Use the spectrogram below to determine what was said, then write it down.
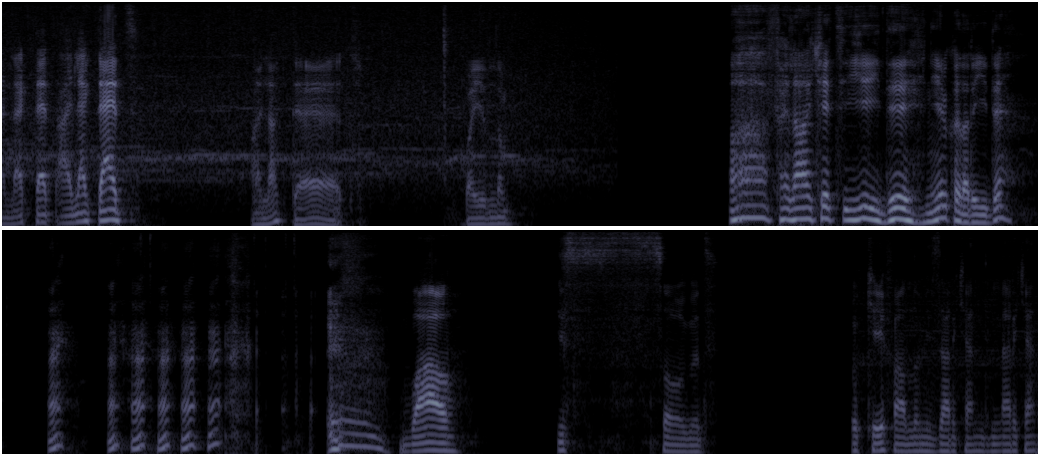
I like that. I like that. I like that. Bayıldım. Ah felaket iyiydi. Niye bu kadar iyiydi? Ha? Ha ha ha ha wow. This so good. Çok keyif aldım izlerken, dinlerken.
